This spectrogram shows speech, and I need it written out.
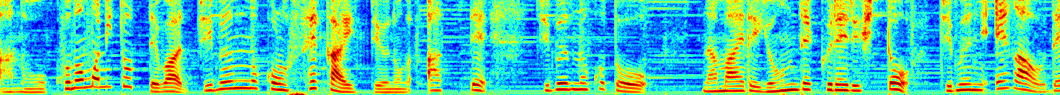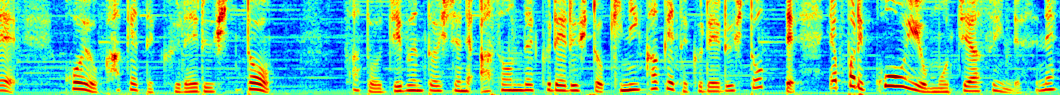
あの子供にとっては自分のこの世界っていうのがあって自分のことを名前で呼んでくれる人自分に笑顔で声をかけてくれる人あと自分と一緒に遊んでくれる人気にかけてくれる人ってやっぱり好意を持ちやすいんですね。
